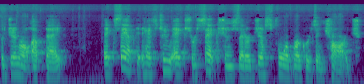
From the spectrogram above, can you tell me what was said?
the general update, except it has two extra sections that are just for brokers in charge.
